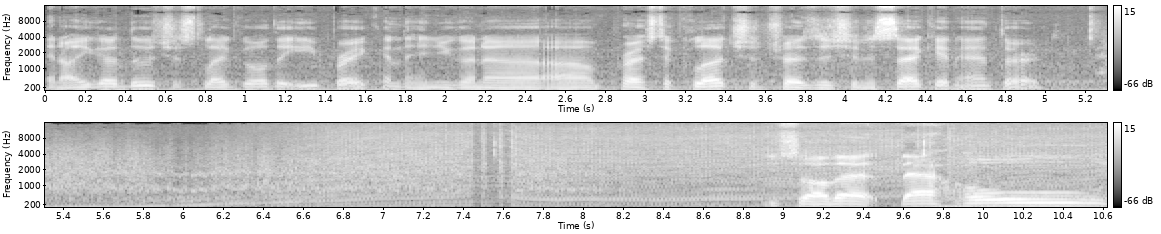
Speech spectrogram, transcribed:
and all you gotta do is just let go of the e-brake and then you're gonna uh, press the clutch to transition to second and third. You saw that that whole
